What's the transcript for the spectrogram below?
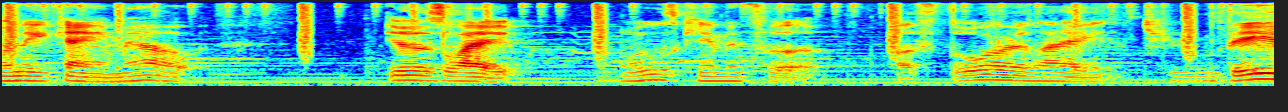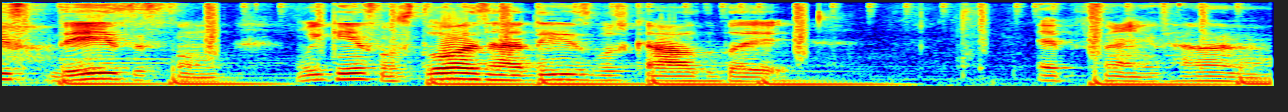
when it came out, it was like we was getting into a, a store like these these is some we getting some stores out these was called but at the same time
